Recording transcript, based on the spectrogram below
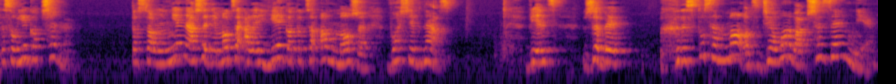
to są Jego czyny. To są nie nasze niemoce, ale Jego, to co On może właśnie w nas. Więc, żeby Chrystusa moc działała przeze mnie,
